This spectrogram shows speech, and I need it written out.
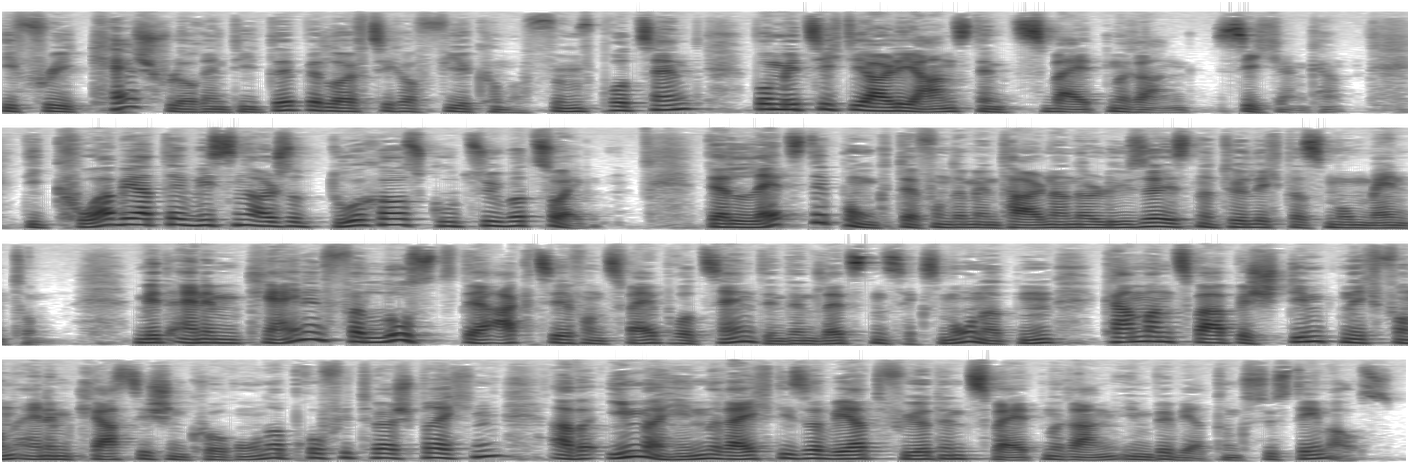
Die Free Cashflow Rendite beläuft sich auf 4,5%, womit sich die Allianz den zweiten Rang sichern kann. Die Core-Werte wissen also durchaus gut zu überzeugen. Der letzte Punkt der fundamentalen Analyse ist natürlich das Momentum. Mit einem kleinen Verlust der Aktie von 2% in den letzten sechs Monaten kann man zwar bestimmt nicht von einem klassischen Corona-Profiteur sprechen, aber immerhin reicht dieser Wert für den zweiten Rang im Bewertungssystem aus.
